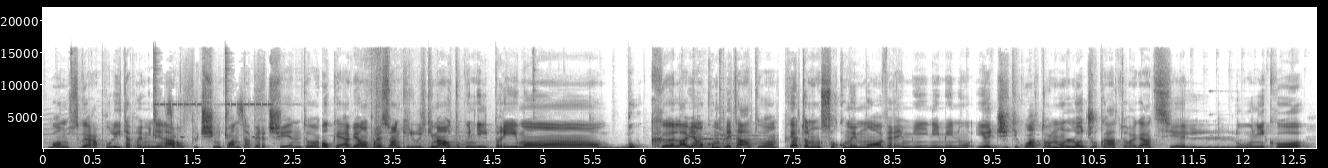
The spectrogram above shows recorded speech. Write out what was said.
Bonus gara pulita, premi denaro più 50% Ok, abbiamo preso anche l'ultima auto Quindi il primo book l'abbiamo completato. Più che altro non so come muovermi nei menu Io GT4 non l'ho giocato ragazzi. È l'unico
